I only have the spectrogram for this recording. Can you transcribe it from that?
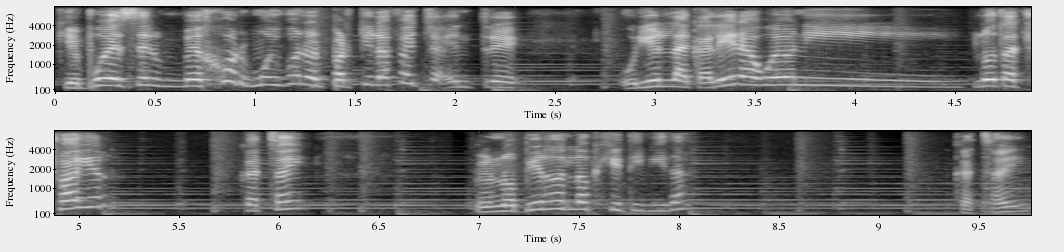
que puede ser mejor, muy bueno el partido de la fecha entre Uriel La Calera, weón, y Lota Schwager, ¿cachai? Pero no pierden la objetividad. ¿Cachai?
